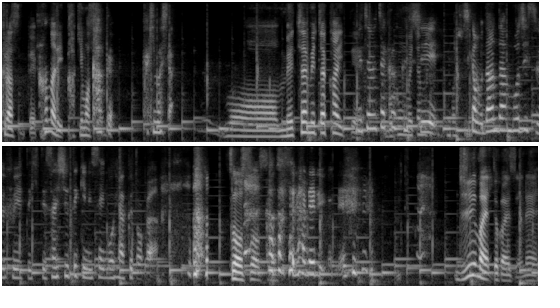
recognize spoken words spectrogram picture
クラスってかなり書きますよ書く。書きました。もうめちゃめちゃ書いてめちゃめちゃ書くし、しかもだんだん文字数増えてきて、最終的に1500とかそうそうそう書かせられるよね。10枚とかですよね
